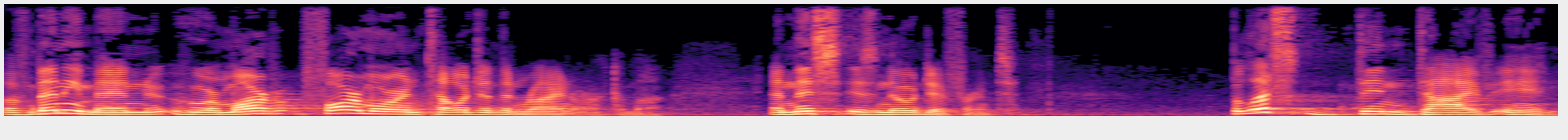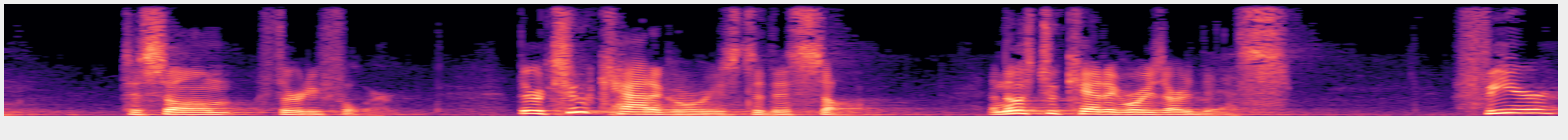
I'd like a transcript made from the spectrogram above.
of many men who are more, far more intelligent than Ryan Arkema. And this is no different. But let's then dive in to Psalm 34. There are two categories to this psalm, and those two categories are this fear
